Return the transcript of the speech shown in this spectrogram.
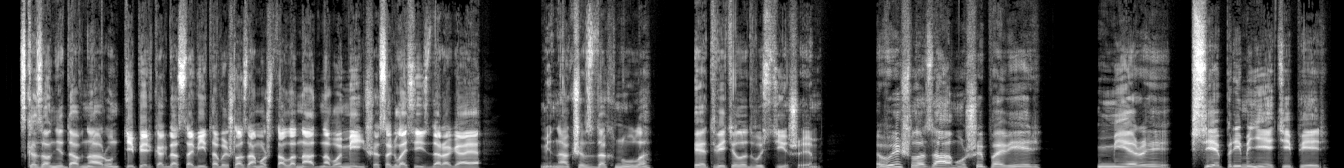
— сказал недавно Арун, — «теперь, когда Савита вышла замуж, стало на одного меньше, согласись, дорогая». Минакша вздохнула и ответила двустишием. «Вышла замуж и, поверь, меры все при мне теперь».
